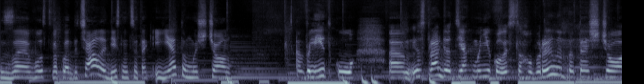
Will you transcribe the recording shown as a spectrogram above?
з вуст викладача, але дійсно це так і є, тому що. Влітку е, насправді, от як мені колись це говорили про те, що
